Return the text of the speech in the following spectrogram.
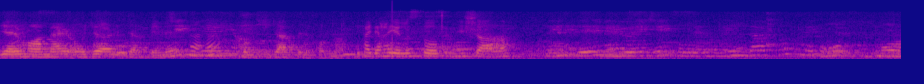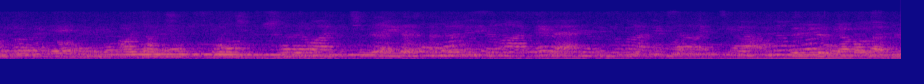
Yarın Muammer Hoca arayacak beni. Hı. Konuşacağız telefonla. Hadi hayırlısı olsun inşallah. Seviyorum ya vallahi bir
